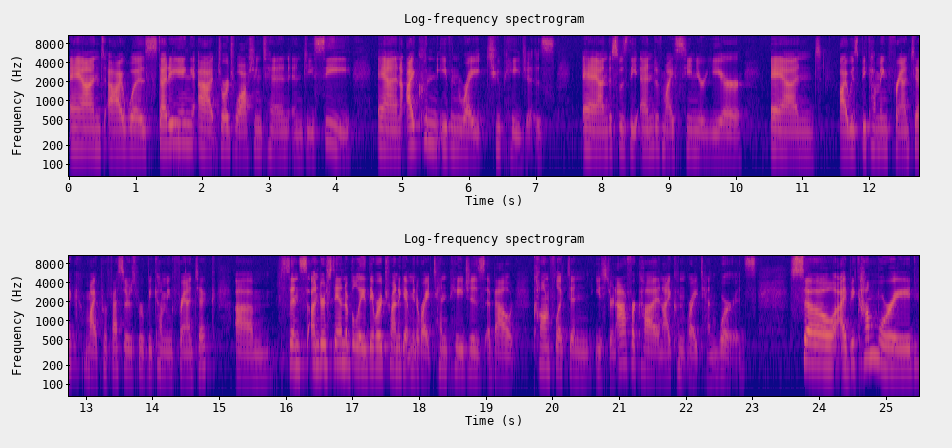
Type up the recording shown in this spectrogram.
And I was studying at George Washington in DC, and I couldn't even write two pages. And this was the end of my senior year, and I was becoming frantic. My professors were becoming frantic, um, since understandably they were trying to get me to write 10 pages about conflict in Eastern Africa, and I couldn't write 10 words. So I'd become worried,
